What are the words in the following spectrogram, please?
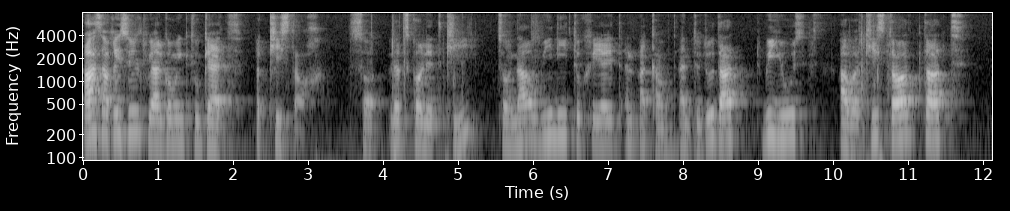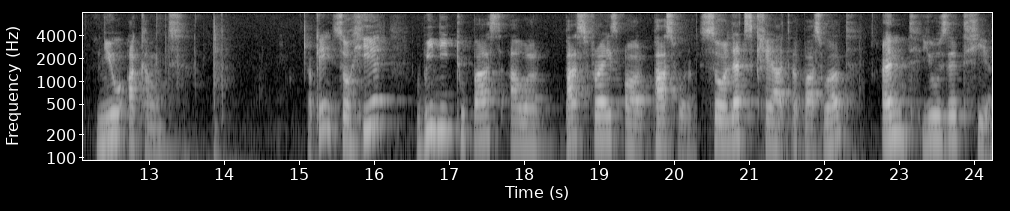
As a result, we are going to get a key store. So let's call it key. So now we need to create an account. And to do that, we use our key store dot new account. Okay, so here we need to pass our passphrase or password. So let's create a password and use it here.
